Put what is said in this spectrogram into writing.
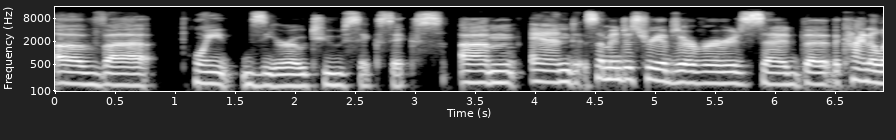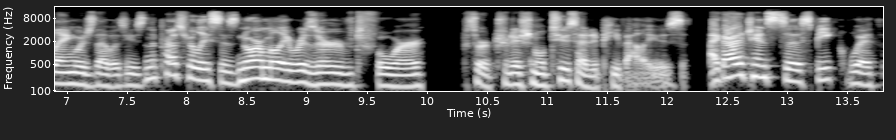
of uh, 0.0266. Um, and some industry observers said the, the kind of language that was used in the press release is normally reserved for sort of traditional two sided p values. I got a chance to speak with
